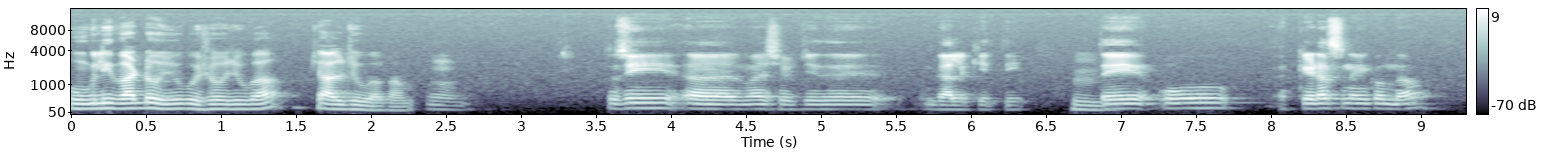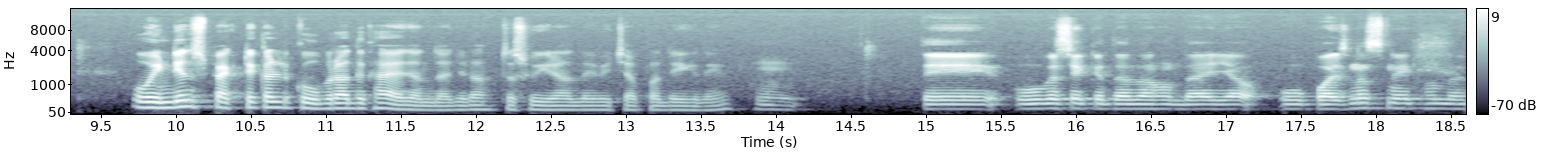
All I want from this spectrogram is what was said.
ਉਂਗਲੀ ਵੱਢ ਹੋ ਜੂ ਕੁਝ ਹੋ ਜੂਗਾ ਚੱਲ ਜੂਗਾ ਕੰਮ। ਤੁਸੀਂ ਮੈਂ ਸ਼ਿਵ ਜੀ ਦੇ ਗੱਲ ਕੀਤੀ। ਤੇ ਉਹ ਕਿਹੜਾ ਸਨੇਕ ਹੁੰਦਾ? ਉਹ ਇੰਡੀਅਨ ਸਪੈਕਟੀਕਲਡ ਕੋਬਰਾ ਦਿਖਾਇਆ ਜਾਂਦਾ ਜਿਹੜਾ ਤਸਵੀਰਾਂ ਦੇ ਵਿੱਚ ਆਪਾਂ ਦੇਖਦੇ ਹਾਂ। ਹੂੰ। ਤੇ ਉਹ ਵੈਸੇ ਕਿਦਾਂ ਦਾ ਹੁੰਦਾ ਹੈ ਜਾਂ ਉਹ ਪੋਇਜ਼ਨਸ ਸਨੇਕ ਹੁੰਦਾ ਹੈ?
